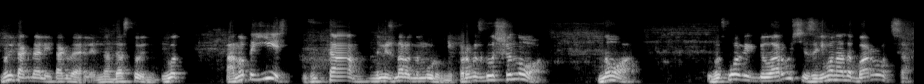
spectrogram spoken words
ну и так далее, и так далее, на достойность. И вот оно-то есть там на международном уровне, провозглашено, но в условиях Беларуси за него надо бороться.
